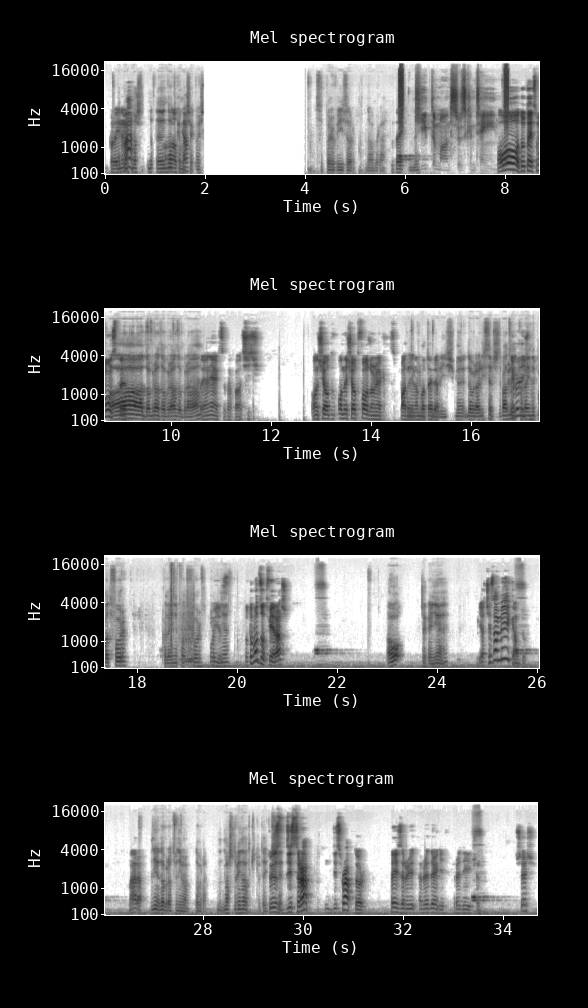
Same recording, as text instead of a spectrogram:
Kolejny Jakąś masz? no- e, Notkę notka. masz jakąś. Superwizor, dobra. Tutaj. Keep the monsters contained. O, tutaj jest monster. A, dobra, dobra, dobra. To ja nie chcę to płacić. On się od, one się otworzą jak spadnie nam bateria. Byliśmy. Dobra, research 2 Tu nie to byliśmy. kolejny potwór. Kolejny potwór. O. Jezu. No to po co otwierasz? O! Czekaj, nie. Ja cię zamykam tu. Nara. Nie, dobra, tu nie mam. Dobra. Masz dwie notki tutaj. Tu trzy. jest disrupt, disruptor. Re- radi- radiation. Przecież.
